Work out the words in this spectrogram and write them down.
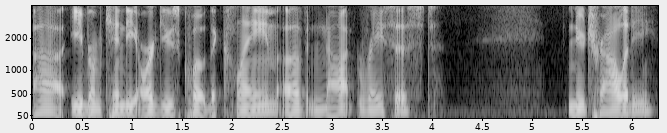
Uh, Ibram Kendi argues, quote, the claim of not racist neutrality.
